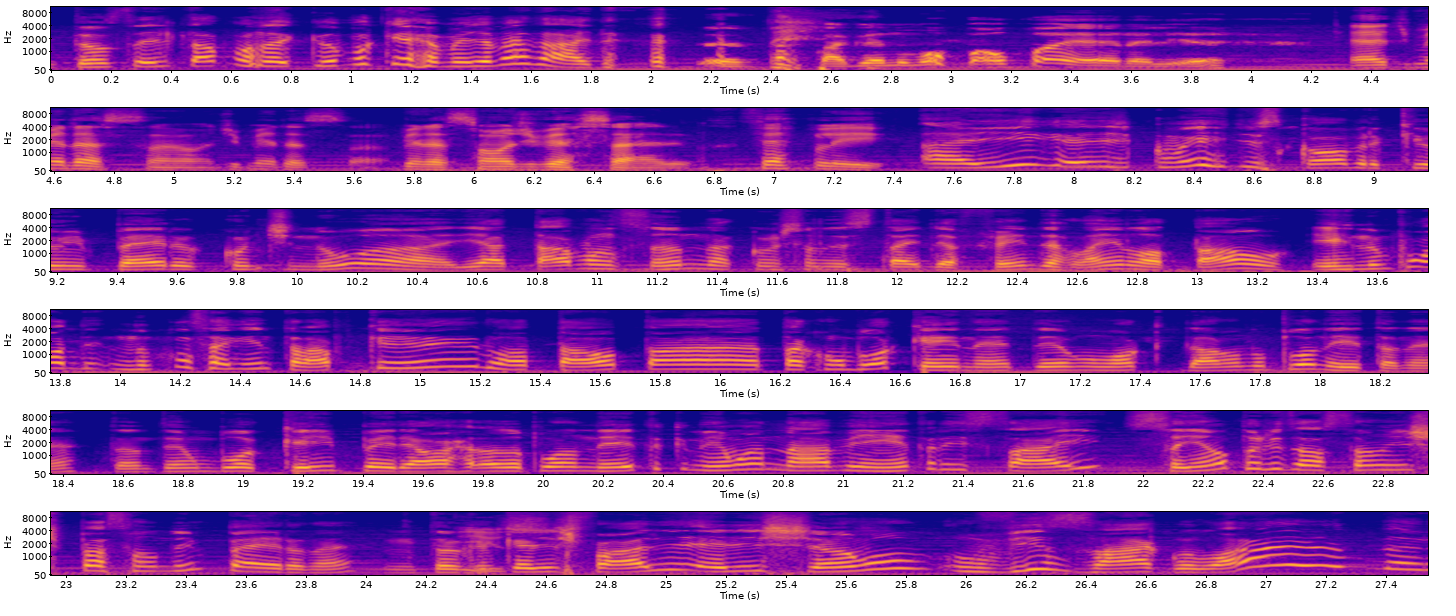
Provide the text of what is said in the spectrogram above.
Então se ele tá falando aquilo, porque realmente é verdade. É, tá pagando uma pau pra Era ali, é. É admiração, admiração. Admiração ao adversário. Fair play. Aí, eles- como eles descobrem que o Império continua e já tá avançando na construção desse TIE Defender lá em Lotal, eles não podem, não conseguem entrar porque Lotal tá, tá com bloqueio, né? Deu um lockdown no planeta, né? Então tem um bloqueio imperial ao redor do planeta que nenhuma nave entra e sai sem autorização e inspeção do Império, né? Então o que, Isso. que eles fazem? Eles chamam o Visago lá da-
